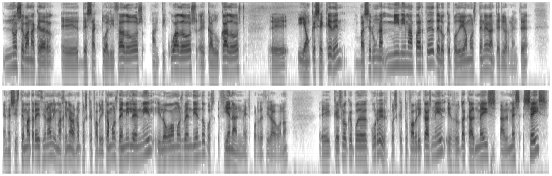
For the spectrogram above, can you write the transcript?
no se van a quedar eh, desactualizados, anticuados, eh, caducados, y aunque se queden, va a ser una mínima parte de lo que podríamos tener anteriormente. En el sistema tradicional, imaginaros, ¿no? Pues que fabricamos de mil en mil y luego vamos vendiendo pues 100 al mes, por decir algo, ¿no? Eh, ¿qué es lo que puede ocurrir? Pues que tú fabricas mil y resulta que al mes, al mes 6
